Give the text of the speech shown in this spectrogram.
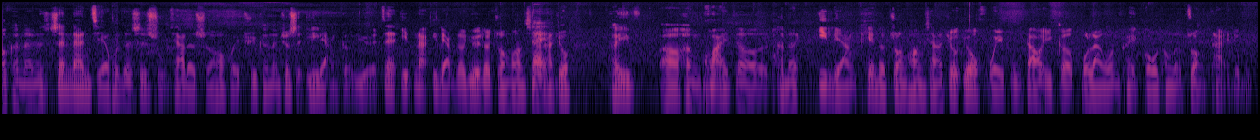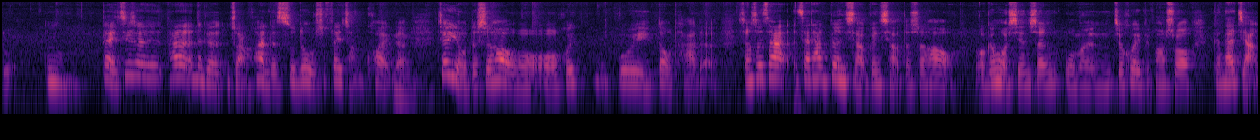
呃，可能圣诞节或者是暑假的时候回去，可能就是一两个月，在一那一两个月的状况下，他就可以呃很快的，可能一两天的状况下，就又恢复到一个波兰文可以沟通的状态，对不对？嗯。对，其实他的那个转换的速度是非常快的。就有的时候我我会故意逗他的，像是在在他更小更小的时候，我跟我先生，我们就会比方说跟他讲，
